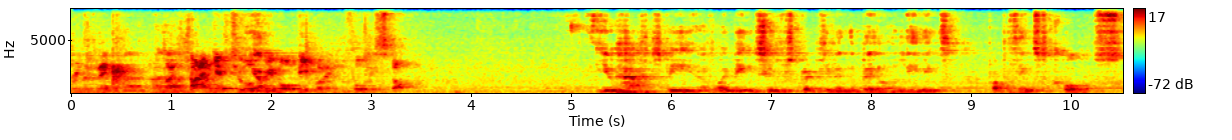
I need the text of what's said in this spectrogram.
Briefly, I'd like to try and get two or Yeah. three more people in before we stop. You have to be avoid being too prescriptive in the bill and leaving proper things to courts.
